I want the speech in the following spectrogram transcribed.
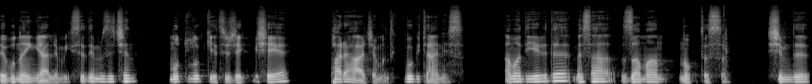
ve bunu engellemek istediğimiz için mutluluk getirecek bir şeye para harcamadık. Bu bir tanesi. Ama diğeri de mesela zaman noktası. Şimdi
